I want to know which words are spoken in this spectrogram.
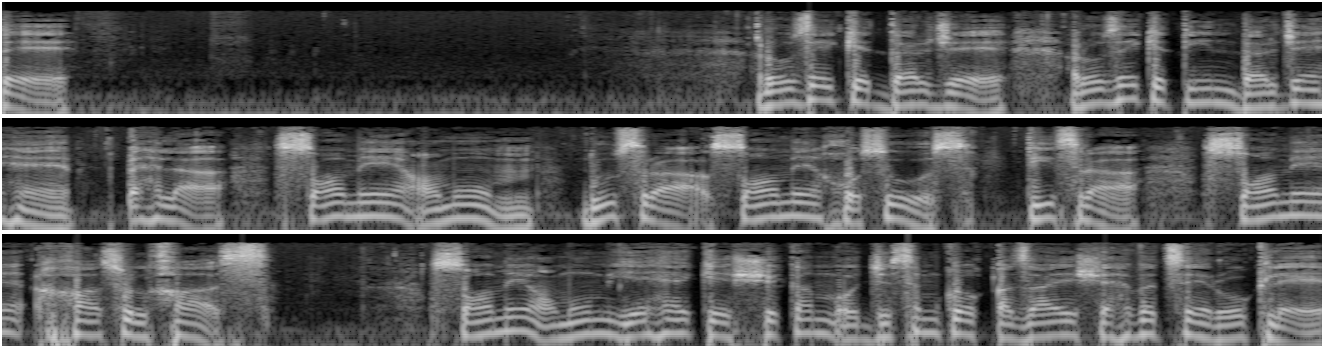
دے۔ روزے کے درجے، روزے کے تین درجے ہیں۔ پہلا سوم عموم، دوسرا سوم خصوص، تیسرا سوم خاص الخاص۔ سوم عموم یہ ہے کہ شکم اور جسم کو قضائے شہوت سے روک لے۔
